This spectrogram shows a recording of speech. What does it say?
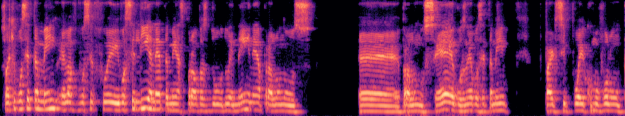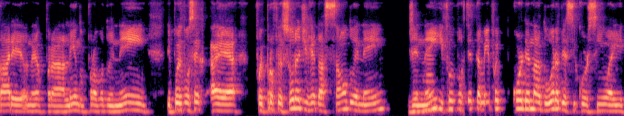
só que você também, ela, você foi, você lia, né, também as provas do, do Enem, né, para alunos, é, para alunos cegos, né, você também participou aí como voluntária, né, para além do prova do Enem. Depois você é, foi professora de redação do Enem, de Enem, e foi, você também foi coordenadora desse cursinho aí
